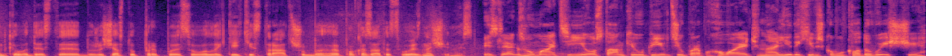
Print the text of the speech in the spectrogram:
НКВДсти дуже часто приписували кількість страт, щоб е, показати свою значимість. Після ексгумації останки упівців перепоховають на Лідихівському кладовищі,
